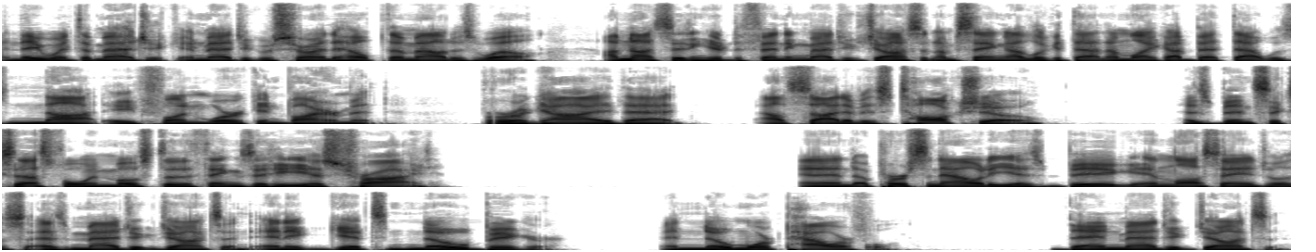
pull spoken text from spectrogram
and they went to Magic, and Magic was trying to help them out as well. I'm not sitting here defending Magic Johnson. I'm saying I look at that and I'm like, I bet that was not a fun work environment for a guy that outside of his talk show has been successful in most of the things that he has tried. And a personality as big in Los Angeles as Magic Johnson, and it gets no bigger and no more powerful than Magic Johnson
